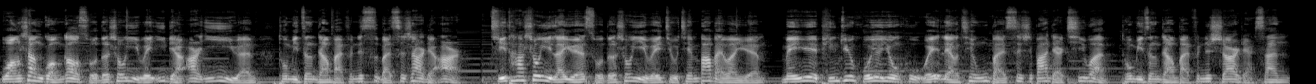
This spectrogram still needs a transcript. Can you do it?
网上广告所得收益为一点二一亿元，同比增长百分之四百四十二点二。其他收益来源所得收益为九千八百万元，每月平均活跃用户为两千五百四十八点七万，同比增长百分之十二点三。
